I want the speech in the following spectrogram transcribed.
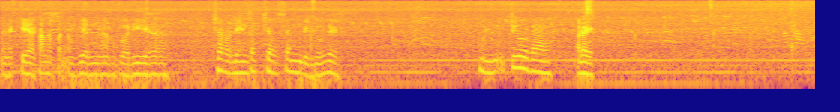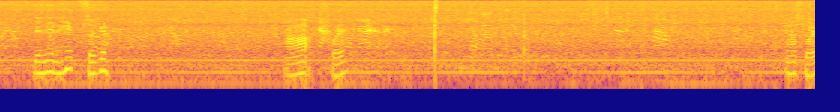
Đây là kia là các vận động viên ờ, vừa đi ờ, chắc là lên cắp treo xem đỉnh núi về mình cũng chưa vào. Ở đây. Đến đây là hết suối kia. Đó, suối. Suối.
